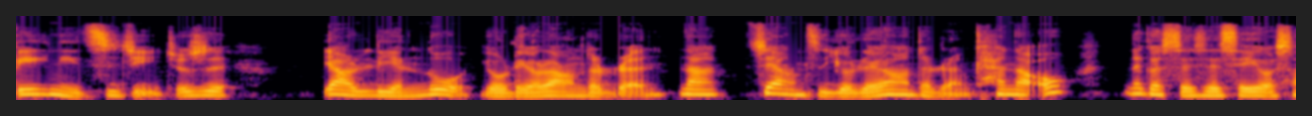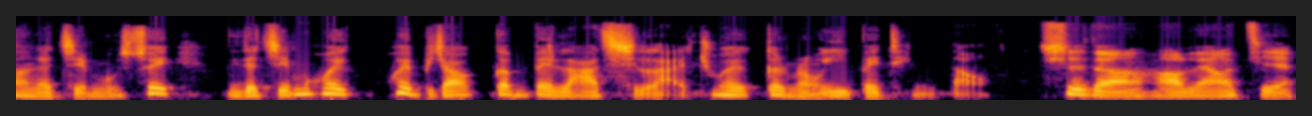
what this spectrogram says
逼你自己，就是要联络有流量的人。那这样子有流量的人看到哦，那个谁谁谁有上你的节目，所以你的节目会会比较更被拉起来，就会更容易被听到。是的，好了解。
